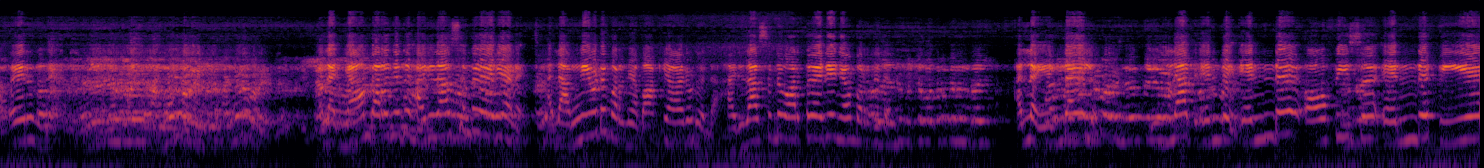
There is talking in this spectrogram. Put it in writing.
പറയരുത്. അല്ല ഞാൻ പറഞ്ഞത് ഹരിദാസന്റെ കാര്യമാണ്. അല്ല അങ്ങയോടെ പറഞ്ഞ ബാക്കി ആരോടും അല്ല. ഹരിദാസന്റെ വാർത്ത ഞാൻ പറഞ്ഞത്. അല്ല എന്തായാലും എന്റെ എന്റെ ഓഫീസ് എന്റെ പി എ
